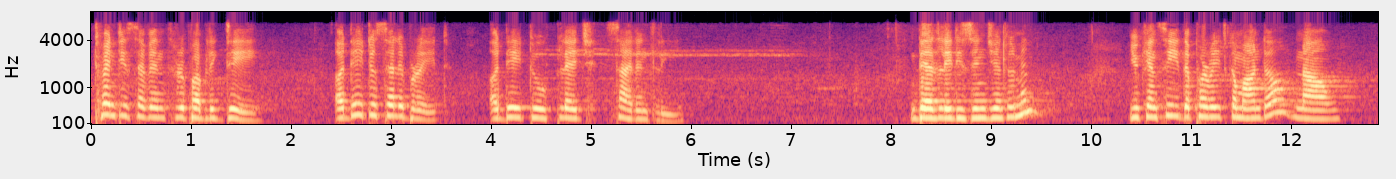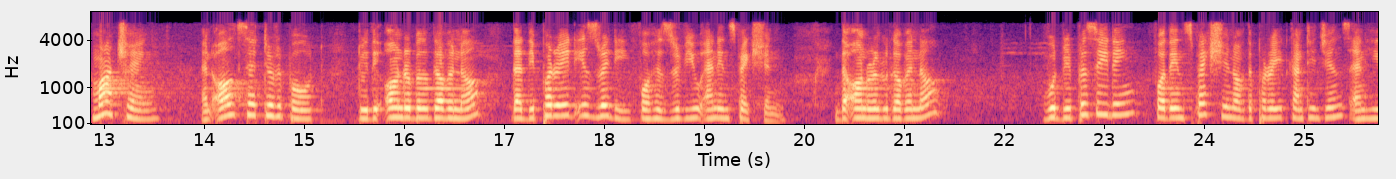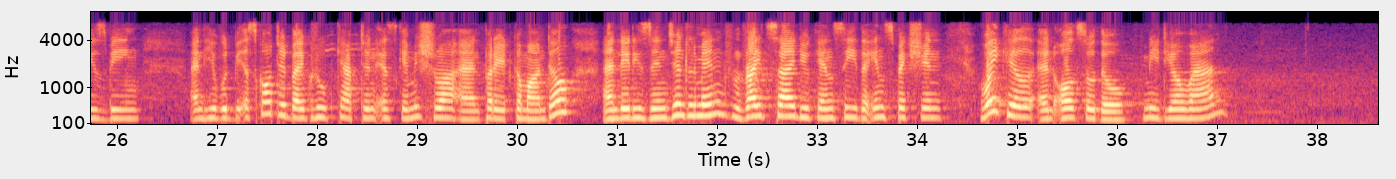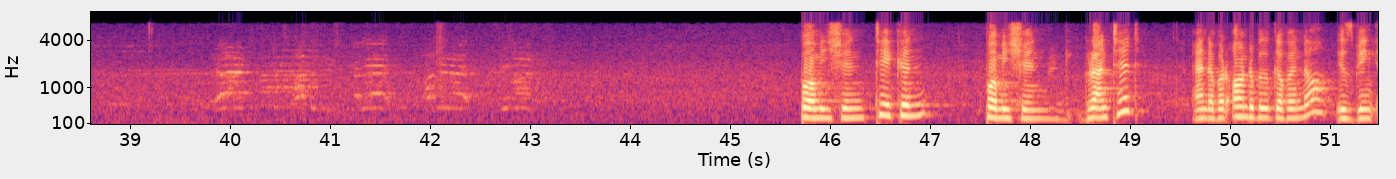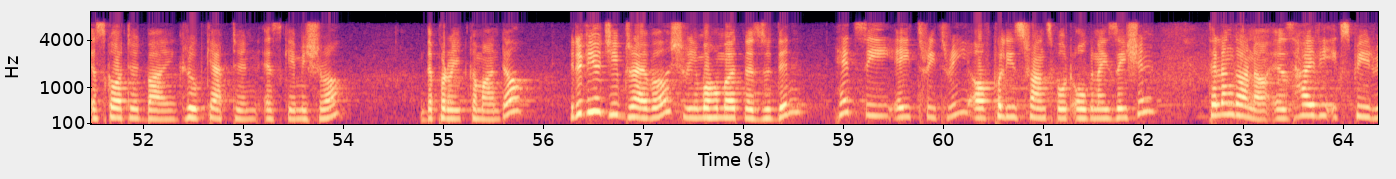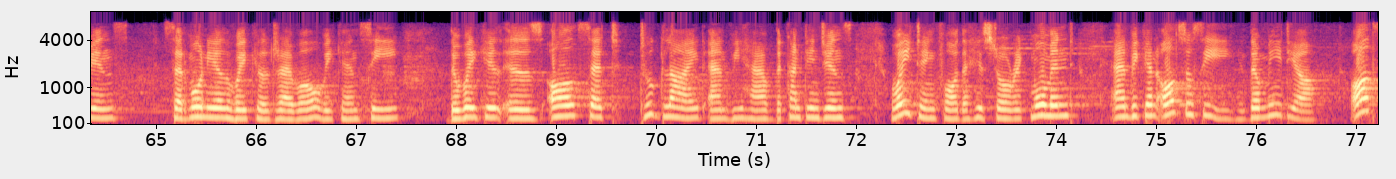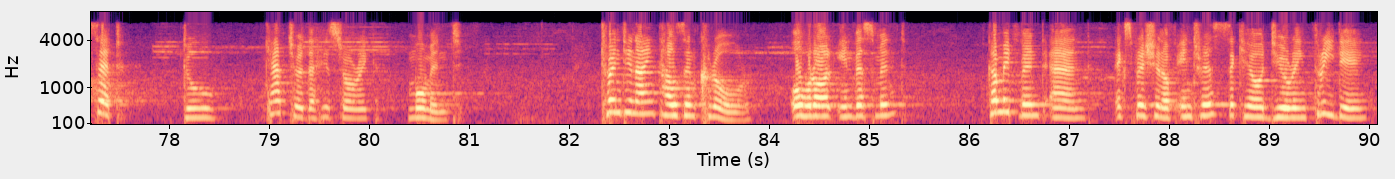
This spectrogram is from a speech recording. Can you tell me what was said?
27th Republic Day, a day to celebrate, a day to pledge silently. There, ladies and gentlemen, you can see the parade commander now marching and all set to report to the Honorable Governor that the parade is ready for his review and inspection. The Honorable Governor would be proceeding for the inspection of the parade contingents and he is being and he would be escorted by Group Captain S.K. Mishra and Parade Commander. And ladies and gentlemen, from right side you can see the inspection vehicle and also the media van. Permission taken, permission granted, and our Honorable Governor is being escorted by Group Captain S.K. Mishra, the Parade Commander, Review Jeep Driver Shri Mohammad Nazuddin, Head C833 of Police Transport Organization, Telangana is highly experienced ceremonial vehicle driver. We can see the vehicle is all set to glide and we have the contingents waiting for the historic moment and we can also see the media all set to capture the historic moment. 29,000 crore overall investment, commitment and expression of interest secured during three-day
